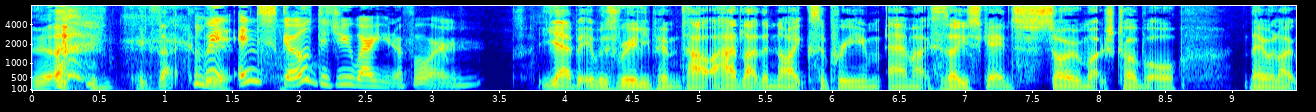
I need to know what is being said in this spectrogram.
Yeah, exactly. Wait, in school did you wear uniform? Yeah, but it was really pimped out. I had like the Nike Supreme Air Maxes. I used to get in so much trouble. They were like,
